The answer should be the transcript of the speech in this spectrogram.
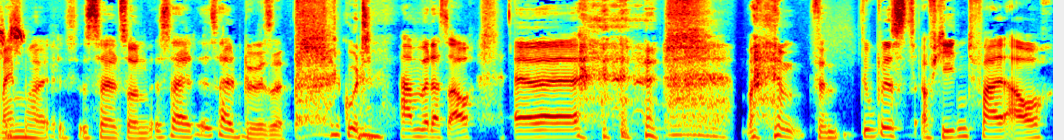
Manchmal ist es halt so ein, ist halt, ist halt böse. Gut, haben wir das auch. Äh, du bist auf jeden Fall auch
